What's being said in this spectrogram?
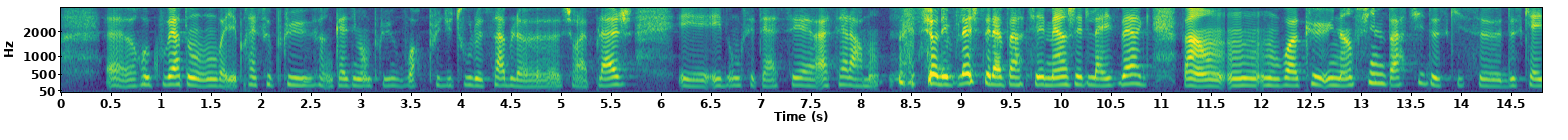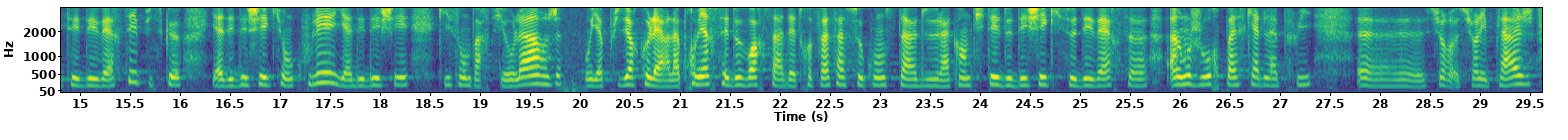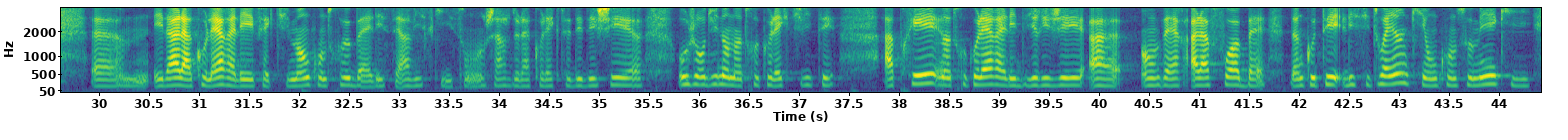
euh, recouverte, on, voyait presque plus, enfin, quasiment plus, voire plus du tout le sable euh, sur la plage. Et, donc c'était assez, assez alarmant. sur les plages, c'est la partie émergée de l'iceberg. Enfin, on, on voit qu'une infime partie de ce, qui se, de ce qui a été déversé, puisqu'il y a des déchets qui ont coulé, il y a des déchets qui sont partis au large. Il y a plusieurs colères. La première, c'est de voir ça, d'être face à ce constat de la quantité de déchets qui se déversent euh, un jour parce qu'il y a de la pluie sur, sur les plages. Euh, et là, la colère, elle est effectivement contre bah, les services qui sont en charge de la collecte des déchets euh, aujourd'hui dans notre collectivité. Après, notre colère, elle est dirigée envers à la fois bah, d'un côté les citoyens qui ont consommé, qui,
